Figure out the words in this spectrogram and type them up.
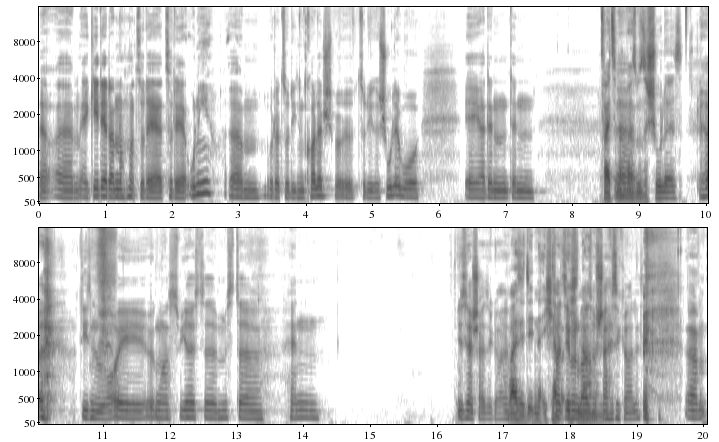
Ja, ähm, er geht ja dann nochmal zu der, zu der Uni ähm, oder zu diesem College, äh, zu dieser Schule, wo er ja den, den falls jemand weiß, Ähm, was eine Schule ist. äh, diesen Roy, irgendwas, wie heißt der, Mr. Hen. Ist ja scheißegal. Weiß ich, ich Falls jemand weiß, was scheißegal ist. ähm,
